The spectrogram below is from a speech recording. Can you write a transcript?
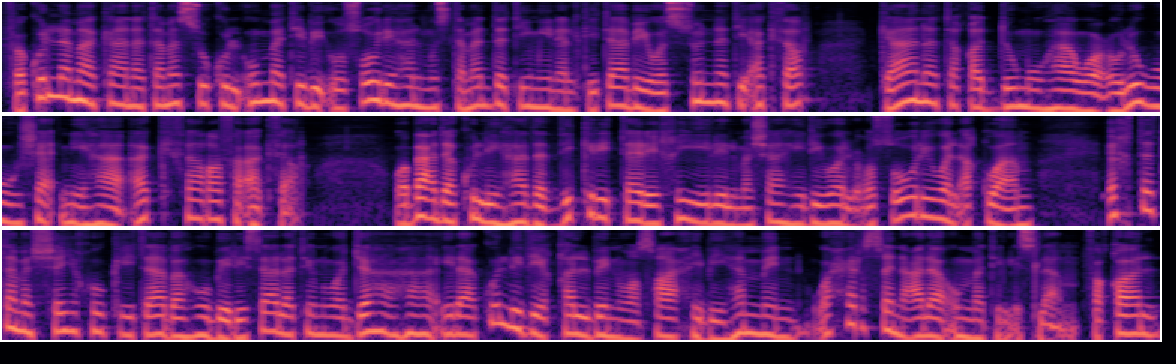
فكلما كان تمسك الأمة بأصولها المستمدة من الكتاب والسنة أكثر كان تقدمها وعلو شأنها أكثر فأكثر. وبعد كل هذا الذكر التاريخي للمشاهد والعصور والأقوام اختتم الشيخ كتابه برسالة وجهها إلى كل ذي قلب وصاحب هم وحرص على أمة الإسلام فقال:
